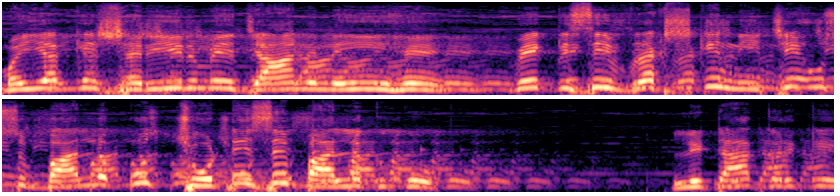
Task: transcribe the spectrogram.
मैया के शरीर में जान नहीं है। वे किसी वृक्ष के नीचे उस बालक को छोटे से बालक को लिटा करके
